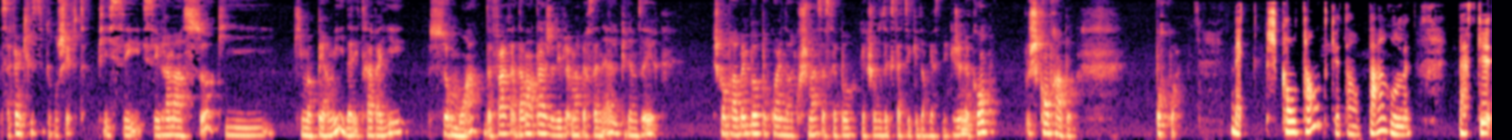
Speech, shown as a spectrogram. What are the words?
ça fait un Christy gros shift. Puis c'est vraiment ça qui, qui m'a permis d'aller travailler sur moi, de faire davantage de développement personnel, puis de me dire, je comprends même pas pourquoi un accouchement, ça serait pas quelque chose d'extatique et d'orgasmique. Je ne comp je comprends pas. Pourquoi? Je suis contente que tu en parles parce que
